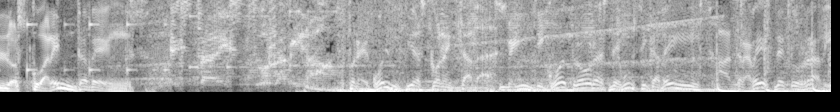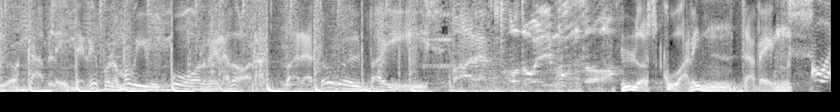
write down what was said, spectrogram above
Los 40 Dens. Esta es tu radio. Frecuencias conectadas. 24 horas de música Dens a través de tu radio, tablet, teléfono móvil u ordenador. Para todo el país. Para todo el mundo. Los 40 Dens. 40.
